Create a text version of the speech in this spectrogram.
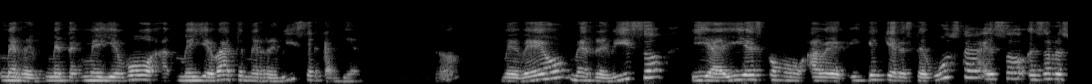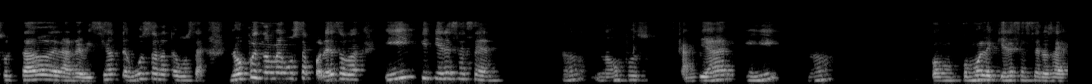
me, me, llevó, me lleva a que me revise también, ¿no? Me veo, me reviso y ahí es como, a ver, ¿y qué quieres? ¿Te gusta eso, ese resultado de la revisión? ¿Te gusta o no te gusta? No, pues no me gusta por eso. ¿Y qué quieres hacer? No, no pues cambiar y, ¿no? ¿Cómo, ¿Cómo, le quieres hacer? O sea,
